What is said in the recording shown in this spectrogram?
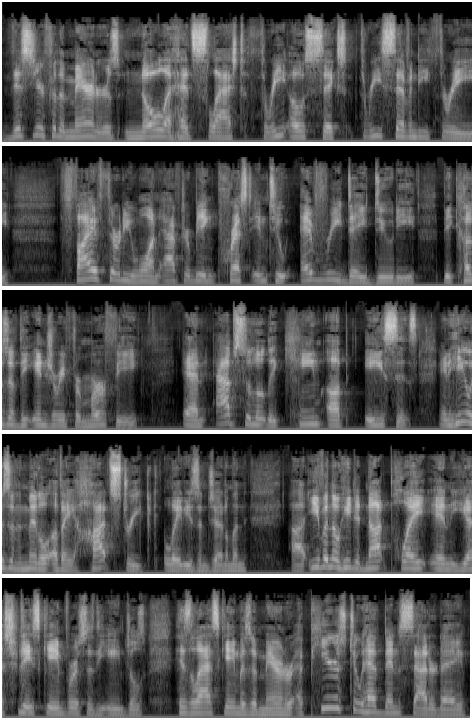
This year for the Mariners, Nola had slashed 306, 373 531 after being pressed into everyday duty because of the injury for Murphy and absolutely came up aces. And he was in the middle of a hot streak, ladies and gentlemen. Uh, even though he did not play in yesterday's game versus the Angels, his last game as a Mariner appears to have been Saturday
